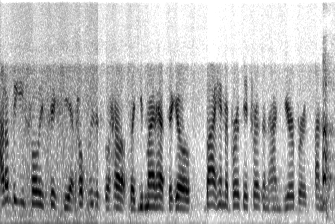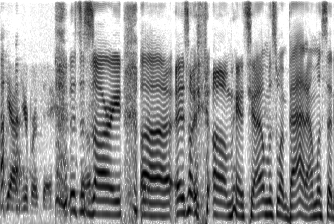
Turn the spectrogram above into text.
I don't think you fully fixed yet. Hopefully this will help, but you might have to go buy him a birthday present on your birth, on, yeah, on your birthday. This is sorry. Uh, like, oh man, see, I almost went bad. I almost said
